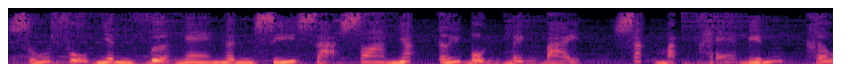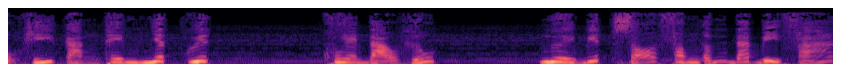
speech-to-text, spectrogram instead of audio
Sú phụ nhân vừa nghe ngân xí xạ xoa nhắc tới bổn mệnh bài, sắc mặt khẽ biến, khẩu khí càng thêm nhất quyết. Khuê đảo hữu, ngươi biết rõ phong ấm đã bị phá.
